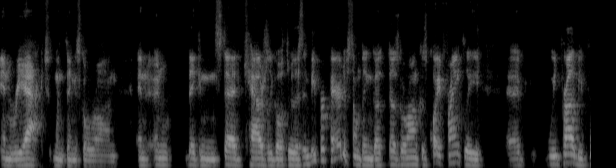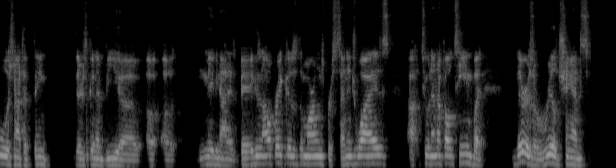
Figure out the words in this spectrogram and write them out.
and react when things go wrong and and they can instead casually go through this and be prepared if something go, does go wrong because quite frankly uh, we'd probably be foolish not to think there's going to be a, a, a, maybe not as big an outbreak as the marlins percentage wise uh, to an nfl team but there is a real chance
